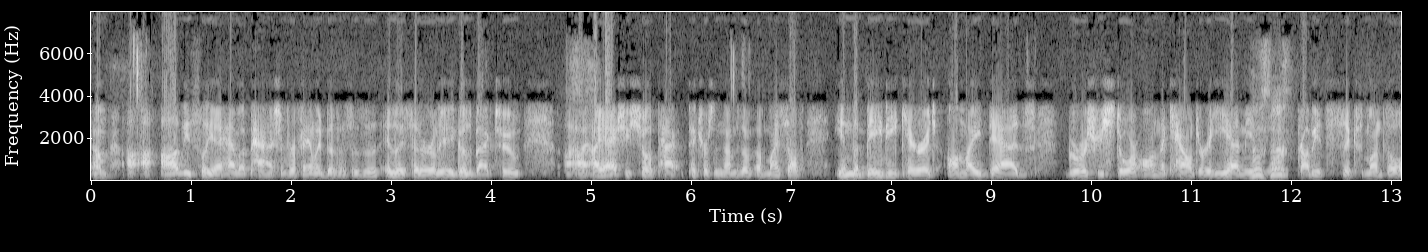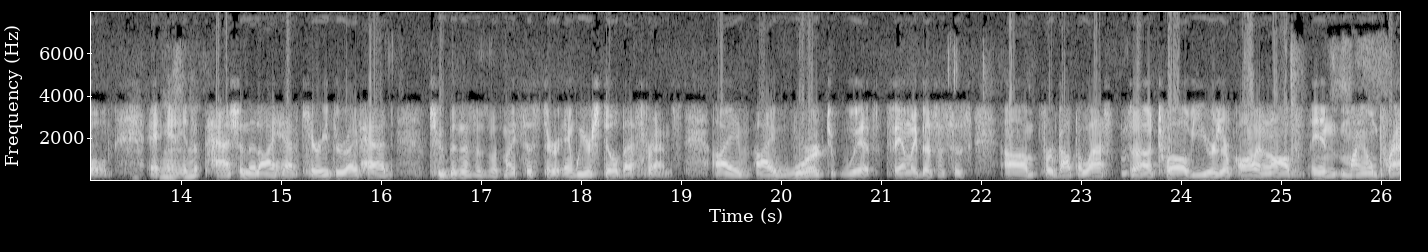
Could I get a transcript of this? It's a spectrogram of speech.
Um, I, obviously, I have a passion for family businesses. As I said earlier, it goes back to I, I actually show a picture sometimes of, of myself in the baby carriage on my dad's grocery store on the counter. He had me at mm-hmm. work probably at six months old. And, mm-hmm. and it's mm-hmm. a passion that I have carried through. I've had two businesses with my sister, and we are still best friends. I've, I've worked with family businesses um, for about the last uh, 12 years or on and off in my own practice.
